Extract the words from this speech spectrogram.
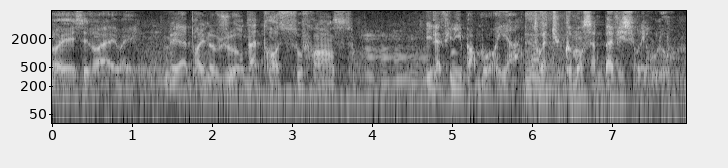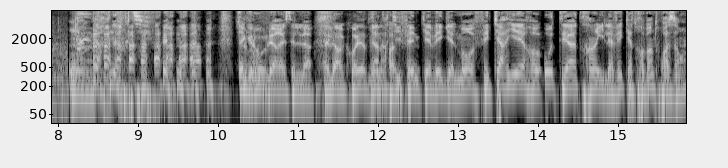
Oui, c'est vrai, oui. Mais après neuf jours d'atroces souffrances, il a fini par mourir. Toi, tu commences à me baver sur les rouleaux. Bernard Tiffen. Tiens qu'elle vous plairait celle-là. Elle est incroyable. Bernard Tiffen qui avait également fait carrière au théâtre. Hein. Il avait 83 ans.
